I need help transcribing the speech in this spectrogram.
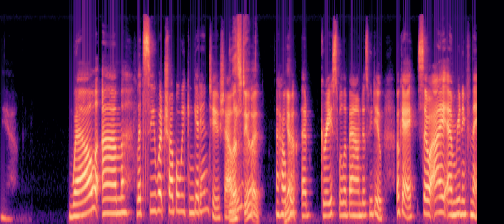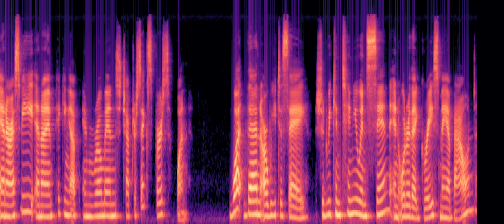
Yeah. Well, um, let's see what trouble we can get into, shall we? Let's do it. I hope Yeah. it- that grace will abound as we do. Okay, so I am reading from the NRSV and I am picking up in Romans chapter 6, verse 1. What then are we to say? Should we continue in sin in order that grace may abound?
